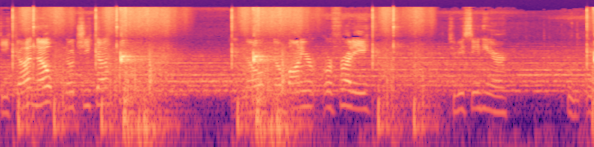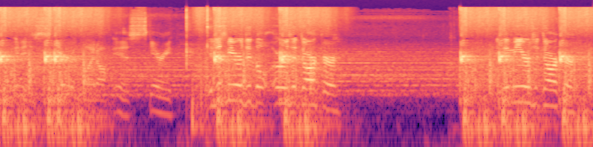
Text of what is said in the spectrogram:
Chica. Nope. No Chica. No, no Bonnie or, or Freddy. To be seen here. Ooh, ooh, it is scary with the light off. It is scary. Is just me or it, the, or is it darker? Is it me or is it darker?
